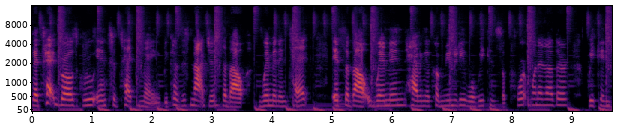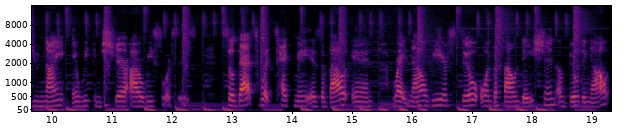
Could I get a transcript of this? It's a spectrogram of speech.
the Tech Girls grew into Tech Mae because it's not just about women in tech. It's about women having a community where we can support one another, we can unite, and we can share our resources. So that's what Tech Mae is about. And right now, we are still on the foundation of building out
